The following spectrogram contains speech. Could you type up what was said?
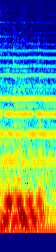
you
